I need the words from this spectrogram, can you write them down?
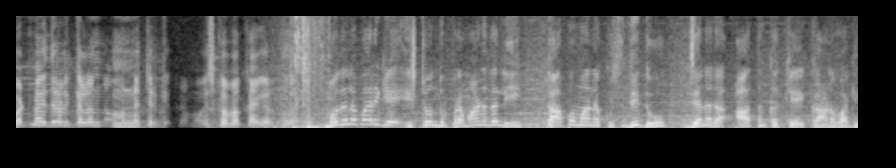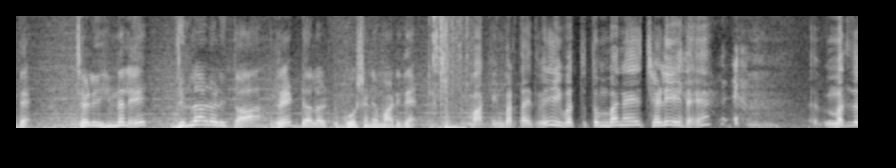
ಬಟ್ ನಾವು ಇದರಲ್ಲಿ ಕೆಲವೊಂದು ಮುನ್ನೆಚ್ಚರಿಕೆ ಕ್ರಮ ವಹಿಸ್ಕೋಬೇಕಾಗಿರ್ತದೆ. ಮೊದಲ ಬಾರಿಗೆ ಇಷ್ಟೊಂದು ಪ್ರಮಾಣದಲ್ಲಿ ತಾಪಮಾನ ಕುಸಿದಿದ್ದು ಜನರ ಆತಂಕಕ್ಕೆ ಕಾರಣವಾಗಿದೆ. ಚಳಿ ಹಿನ್ನೆಲೆ ಜಿಲ್ಲಾಡಳಿತ ರೆಡ್ ಅಲರ್ಟ್ ಘೋಷಣೆ ಮಾಡಿದೆ. ವಾಕಿಂಗ್ ಬರ್ತಾ ಇದ್ವಿ ಇವತ್ತು ತುಂಬಾನೇ ಚಳಿ ಇದೆ. ಮೊದಲು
